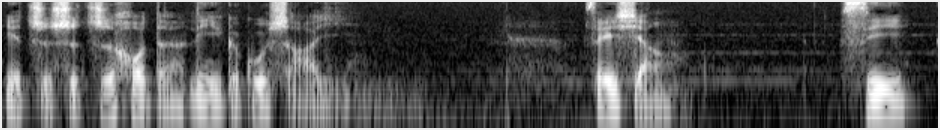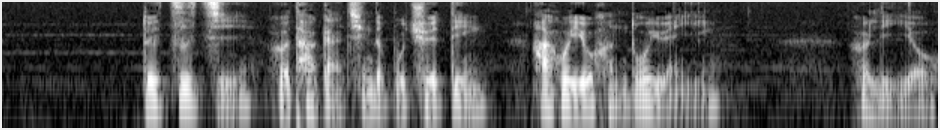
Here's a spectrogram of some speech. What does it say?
也只是之后的另一个故事而已。谁想，C？对自己和他感情的不确定，还会有很多原因和理由，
